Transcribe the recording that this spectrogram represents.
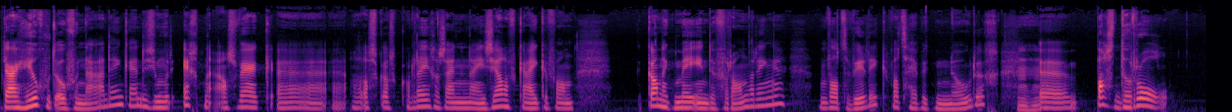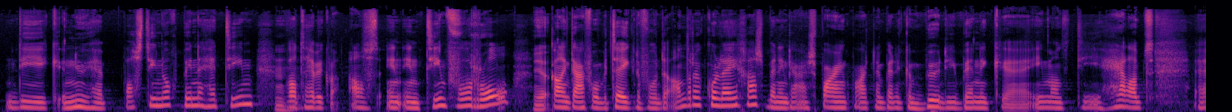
Daar heel goed over nadenken. Hè. Dus je moet echt als werk, eh, als, als collega zijn, naar jezelf kijken van... Kan ik mee in de veranderingen? Wat wil ik? Wat heb ik nodig? Eh, past de rol die ik nu heb, past die nog binnen het team? mhm. Wat heb ik als in, in team voor rol? Ja. Kan ik daarvoor betekenen voor de andere collega's? Ben ik daar een sparringpartner? Ben ik een buddy? Ben ik eh, iemand die helpt? Eh,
